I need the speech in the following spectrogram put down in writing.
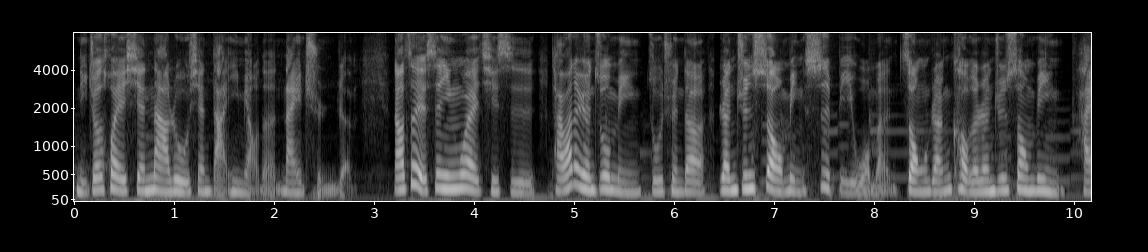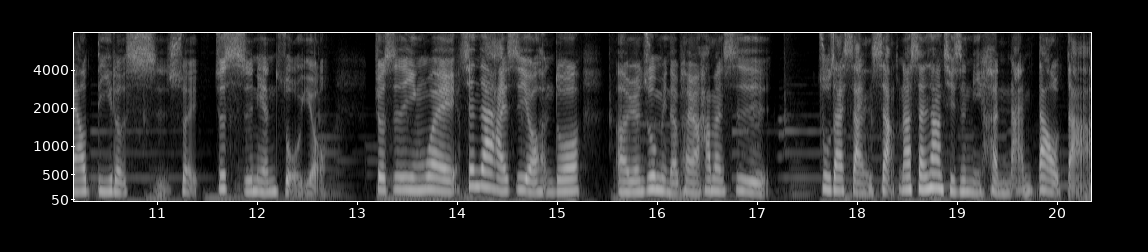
你就会先纳入先打疫苗的那一群人。然后这也是因为，其实台湾的原住民族群的人均寿命是比我们总人口的人均寿命还要低了十岁，就十年左右。就是因为现在还是有很多呃原住民的朋友，他们是住在山上，那山上其实你很难到达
